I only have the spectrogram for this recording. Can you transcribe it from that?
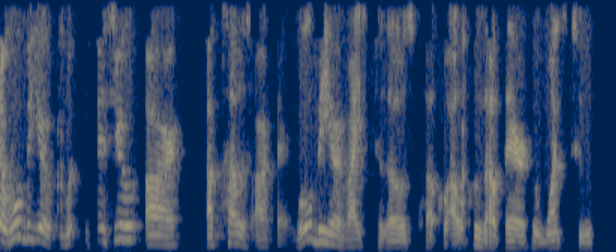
So what will be your, since you are a published author, what will be your advice to those who, who's out there who wants to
